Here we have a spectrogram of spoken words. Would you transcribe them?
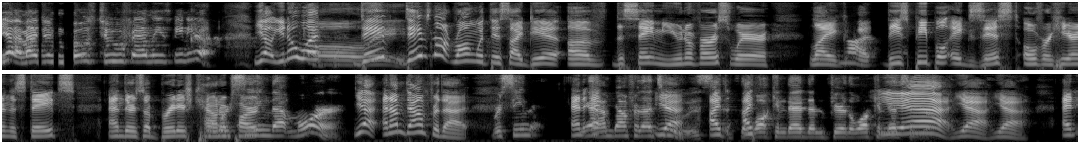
yeah, imagine those two families meeting up. Yo, you know what? Holy. Dave Dave's not wrong with this idea of the same universe where like Not. these people exist over here in the states and there's a British But We're counterpart. seeing that more. yeah, and I'm down for that. We're seeing that. And, yeah, and- I'm down for that too. yeah, it's, I- it's the I- Walking Dead and Fear the Walking Dead. syndrome. yeah, yeah, yeah. And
